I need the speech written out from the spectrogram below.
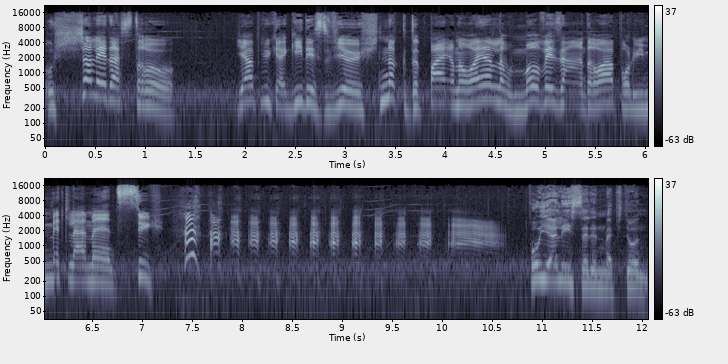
Au chalet d'Astro. Y a plus qu'à guider ce vieux schnock de Père Noël au mauvais endroit pour lui mettre la main dessus. Faut y aller, Céline Mapitoune.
